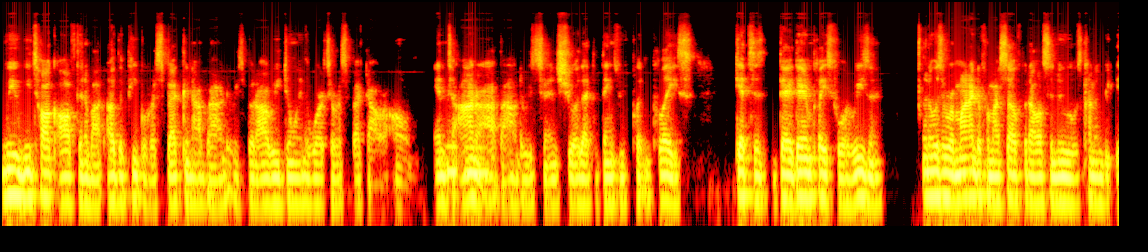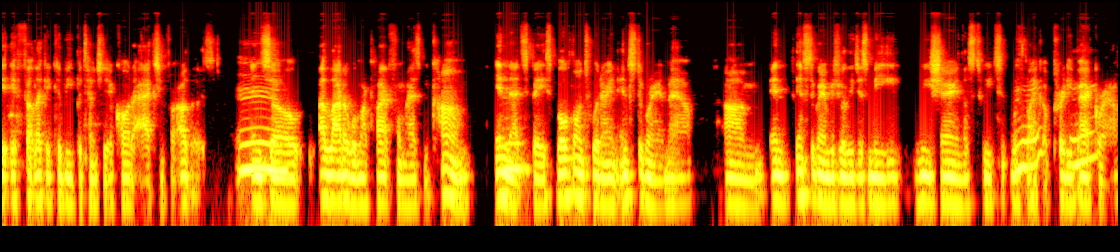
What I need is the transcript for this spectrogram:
We we talk often about other people respecting our boundaries, but are we doing the work to respect our own and to mm-hmm. honor our boundaries to ensure that the things we've put in place get to they're they're in place for a reason. And it was a reminder for myself, but I also knew it was kind of it, it felt like it could be potentially a call to action for others. Mm. And so a lot of what my platform has become in mm. that space, both on Twitter and Instagram now, um, and Instagram is really just me me sharing those tweets with mm-hmm. like a pretty mm-hmm. background,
